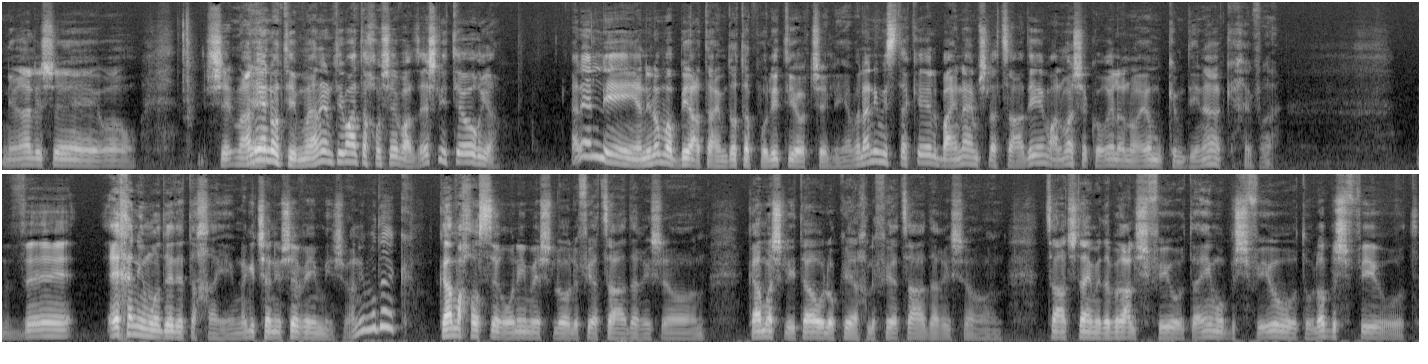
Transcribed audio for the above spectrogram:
נראה לי ש... וואו. שמעניין אותי, מעניין אותי מה אתה חושב על זה. יש לי תיאוריה. אני אין לי, אני לא מביע את העמדות הפוליטיות שלי, אבל אני מסתכל בעיניים של הצעדים על מה שקורה לנו היום כמדינה, כחברה. ואיך אני מודד את החיים? נגיד שאני יושב עם מישהו, אני בודק. כמה חוסר אונים יש לו לפי הצעד הראשון, כמה שליטה הוא לוקח לפי הצעד הראשון. צעד שתיים מדבר על שפיות, האם הוא בשפיות, הוא לא בשפיות.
